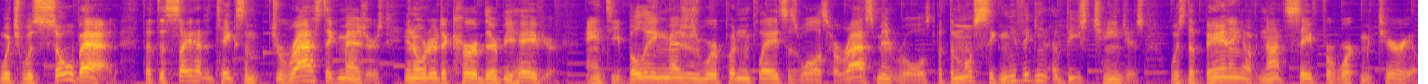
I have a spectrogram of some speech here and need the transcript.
which was so bad that the site had to take some drastic measures in order to curb their behavior. Anti-bullying measures were put in place as well as harassment rules, but the most significant of these changes was the banning of not safe for work material.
